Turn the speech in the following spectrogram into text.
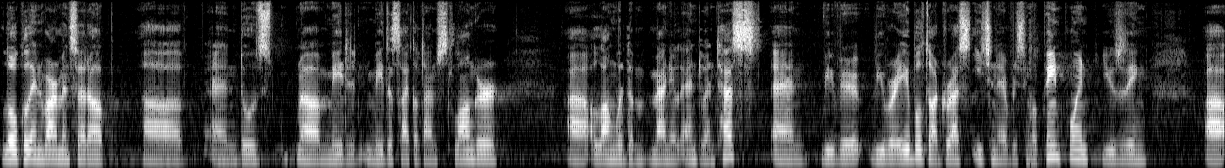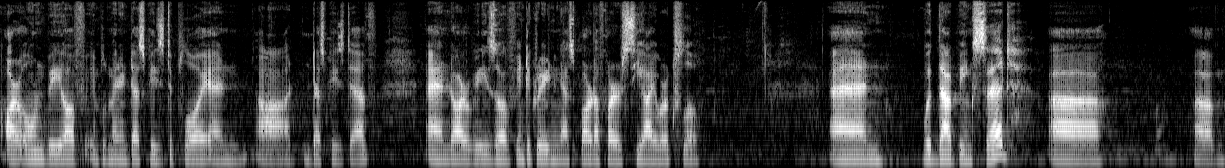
local environment setup, uh, and those uh, made, it, made the cycle times longer, uh, along with the manual end-to-end -end tests. And we were, we were able to address each and every single pain point using uh, our own way of implementing DevSpace deploy and uh, dev, and our ways of integrating as part of our CI workflow. And with that being said, uh, um,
